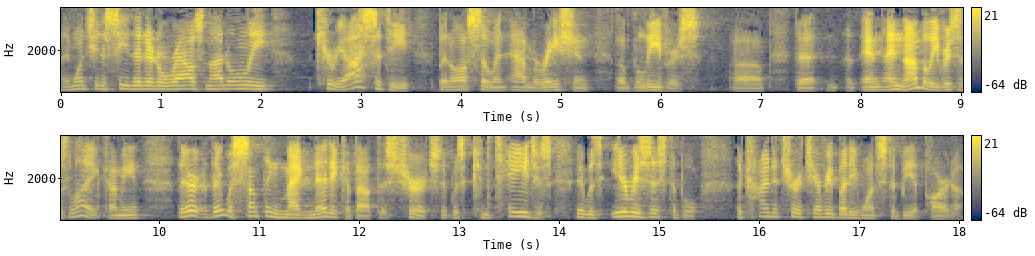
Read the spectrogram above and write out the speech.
I want you to see that it aroused not only curiosity, but also an admiration of believers. Uh, that and, and non-believers is like. I mean, there there was something magnetic about this church. It was contagious. It was irresistible. The kind of church everybody wants to be a part of.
